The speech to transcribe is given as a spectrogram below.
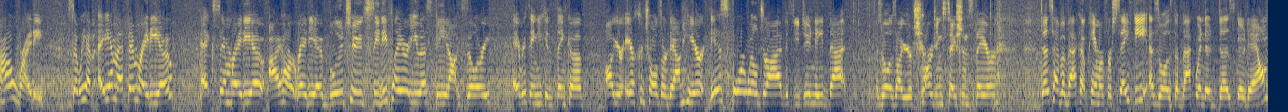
Alrighty, so we have AM FM radio, XM radio, iHeartRadio, Bluetooth, CD player, USB, and auxiliary, everything you can think of. All your air controls are down here. Is four-wheel drive if you do need that, as well as all your charging stations there. Does have a backup camera for safety, as well as the back window does go down.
